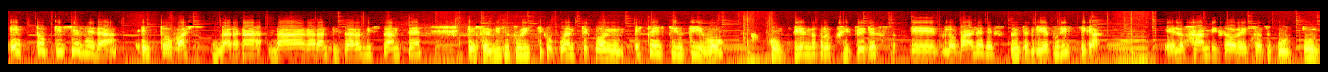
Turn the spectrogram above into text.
¿Esto qué genera? Esto va, va, a garantizar al visitante que el servicio turístico cuente con este distintivo, cumpliendo con los criterios eh, globales de sustentabilidad turística en los ámbitos de sociocultura,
